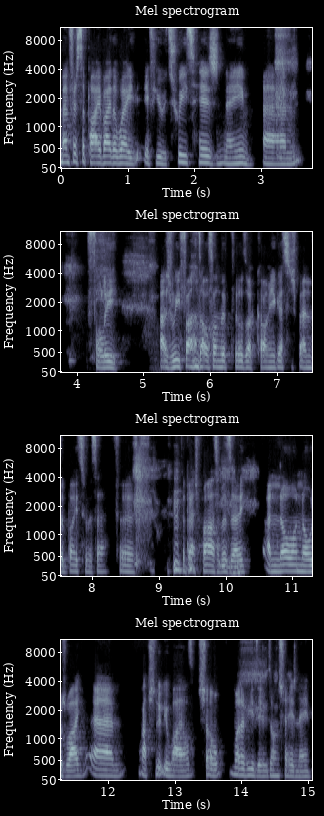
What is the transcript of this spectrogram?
Memphis Depay, by the way, if you tweet his name um, fully, as we found out on liverpool.com, you get suspended by Twitter for the best part of the day, and no one knows why. Um, absolutely wild. So whatever you do, don't say his name.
